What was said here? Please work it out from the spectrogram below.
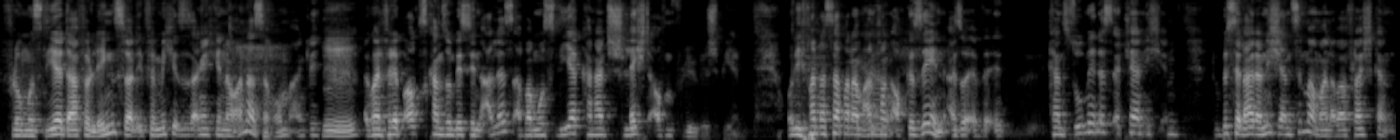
Flo Muslier dafür links, weil für mich ist es eigentlich genau andersherum. Eigentlich. Mhm. Ich meine, Philipp Ox kann so ein bisschen alles, aber Muslier kann halt schlecht auf dem Flügel spielen. Und ich fand, das hat man am Anfang ja. auch gesehen. Also äh, kannst du mir das erklären? Ich, ähm, du bist ja leider nicht ein Zimmermann, aber vielleicht kann,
